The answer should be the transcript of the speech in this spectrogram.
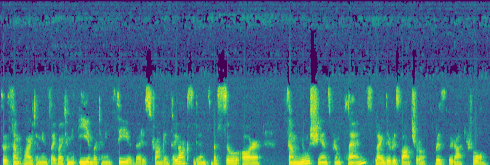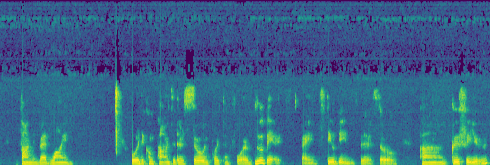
So some vitamins like vitamin E and vitamin C are very strong antioxidants, but so are some nutrients from plants like the resveratrol, resveratrol found in red wine, or the compounds that are so important for blueberries, right? Stilbenes that are so uh, good for you,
